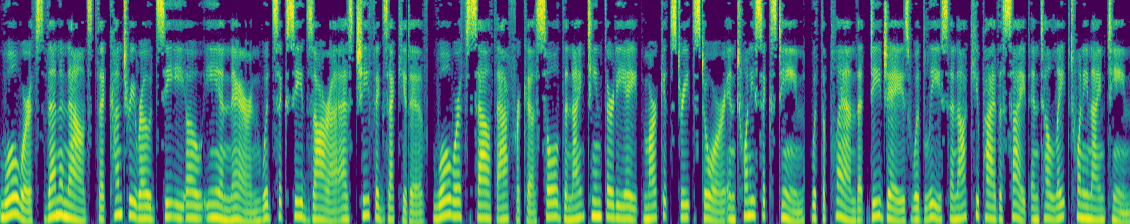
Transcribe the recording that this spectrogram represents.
Woolworths then announced that Country Road CEO Ian Nairn would succeed Zahra as chief executive. Woolworths South Africa sold the 1938 Market Street store in 2016, with the plan that DJs would lease and occupy the site until late 2019.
